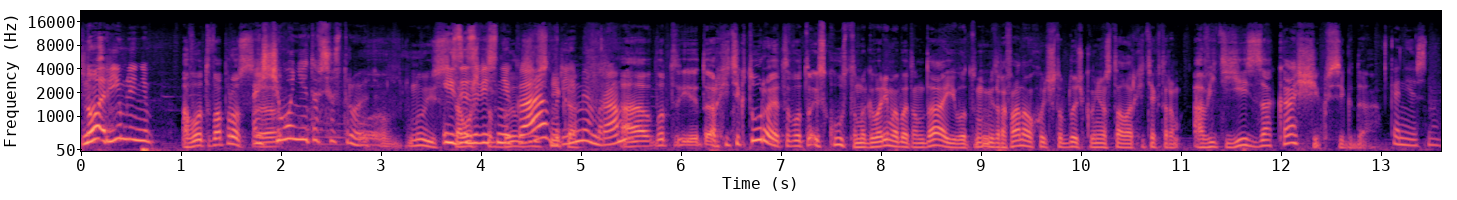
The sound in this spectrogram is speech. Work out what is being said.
Но римляне А вот вопрос. А из э, чего они это все строят? Ну, из, из того, что было известняка в известняка. Риме мрамор. А вот это архитектура, это вот искусство, мы говорим об этом, да, и вот Митрофанова хочет, чтобы дочка у нее стала архитектором. А ведь есть заказчик всегда. Конечно.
